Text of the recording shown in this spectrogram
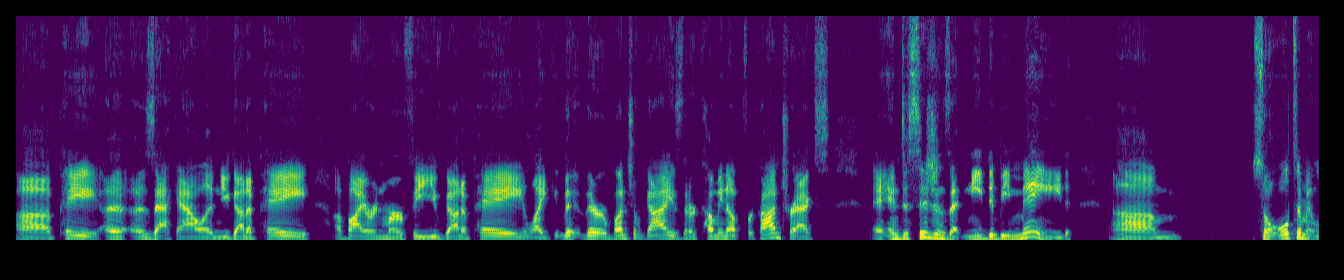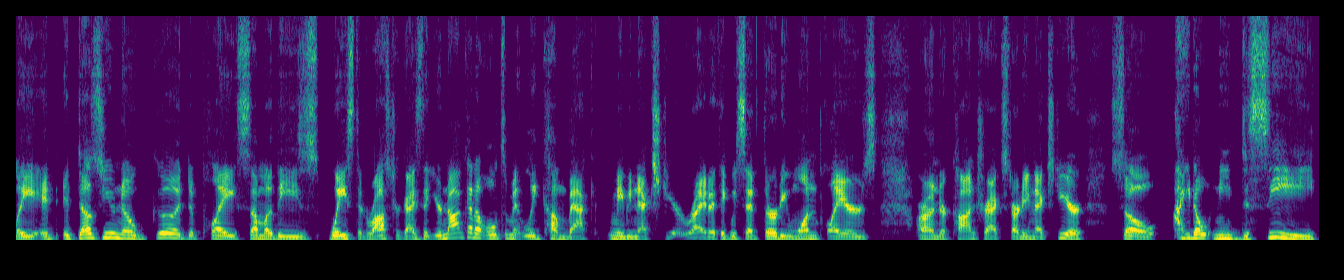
uh, pay a, a, Zach Allen, you got to pay a Byron Murphy, you've got to pay like th- there are a bunch of guys that are coming up for contracts and, and decisions that need to be made. Um, so ultimately, it, it does you no good to play some of these wasted roster guys that you're not going to ultimately come back maybe next year, right? I think we said 31 players are under contract starting next year. So I don't need to see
